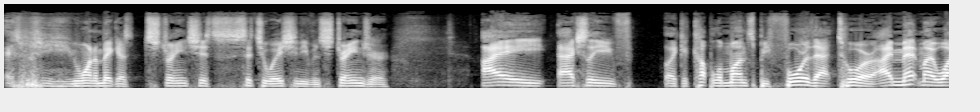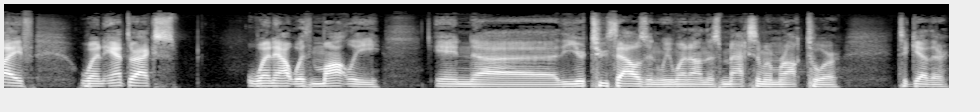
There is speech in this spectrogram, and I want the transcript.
you want to make a strange situation even stranger. I actually, like a couple of months before that tour, I met my wife when Anthrax went out with Motley in uh, the year 2000. We went on this Maximum Rock tour together.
